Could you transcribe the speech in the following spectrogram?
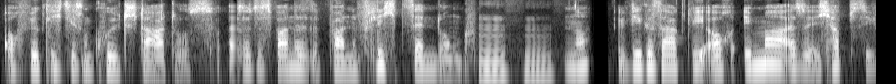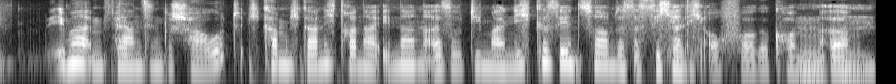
auch wirklich diesen Kultstatus. Also das war eine, war eine Pflichtsendung. Mhm. Ne? Wie gesagt, wie auch immer, also ich habe sie immer im Fernsehen geschaut. Ich kann mich gar nicht dran erinnern, also die mal nicht gesehen zu haben. Das ist sicherlich auch vorgekommen, mhm. ähm,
